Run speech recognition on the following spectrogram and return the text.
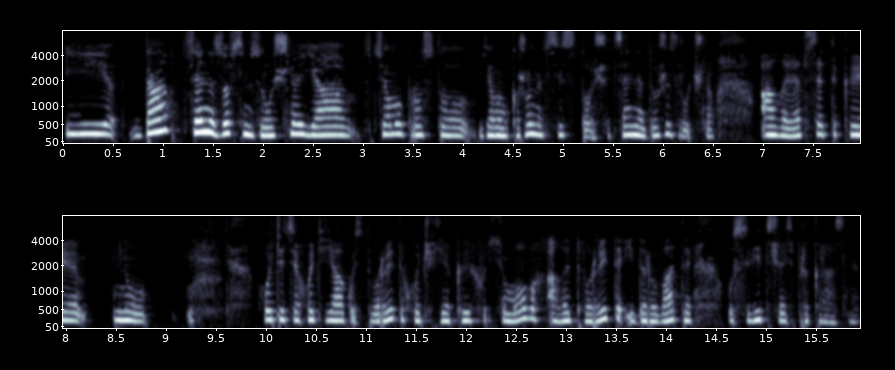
І да, це не зовсім зручно. Я в цьому просто я вам кажу на всі сто, що це не дуже зручно. Але все-таки, ну. Хочеться хоч якось творити, хоч в якихось умовах, але творити і дарувати у світ щось прекрасне.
